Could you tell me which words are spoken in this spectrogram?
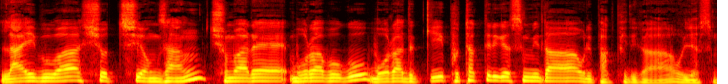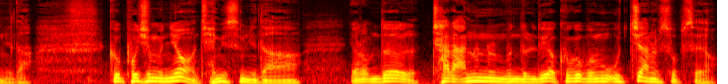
라이브와 쇼츠 영상 주말에 몰아보고 몰아듣기 부탁드리겠습니다. 우리 박 PD가 올렸습니다. 그거 보시면요. 재밌습니다. 여러분들 잘 안 웃는 분들도요. 그거 보면 웃지 않을 수 없어요.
